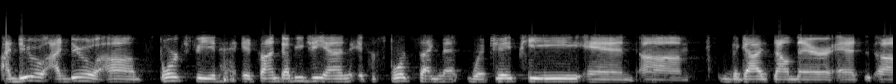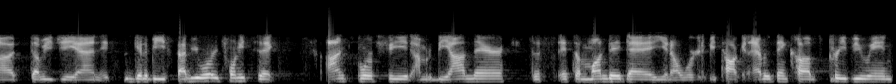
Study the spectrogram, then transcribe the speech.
I do. I do. Um, sports feed. It's on WGN. It's a sports segment with JP and um, the guys down there at uh, WGN. It's going to be February 26th on Sports Feed. I'm going to be on there. It's a, it's a Monday day. You know, we're going to be talking everything Cubs, previewing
